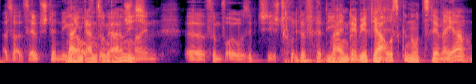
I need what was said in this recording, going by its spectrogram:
also als Selbstständiger Nein, auf ganz gar nicht. äh, 5,70 Euro die Stunde verdient. Nein, der wird ja ausgenutzt. Der, Naja,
